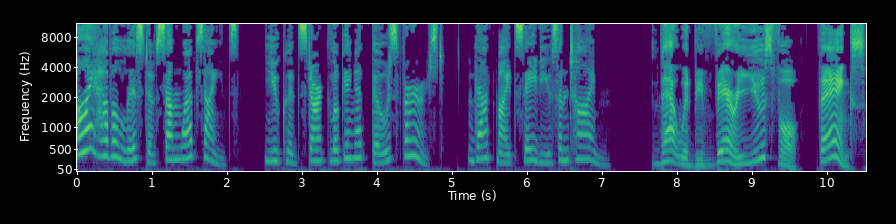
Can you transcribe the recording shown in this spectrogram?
I have a list of some websites. You could start looking at those first. That might save you some time. That would be very useful. Thanks.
